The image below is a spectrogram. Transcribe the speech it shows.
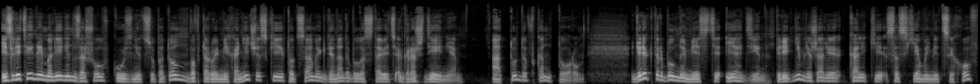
Из Литейной Малинин зашел в кузницу, потом во второй механический, тот самый, где надо было ставить ограждение, оттуда в контору. Директор был на месте и один. Перед ним лежали кальки со схемами цехов,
